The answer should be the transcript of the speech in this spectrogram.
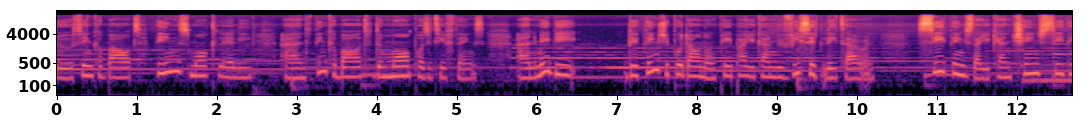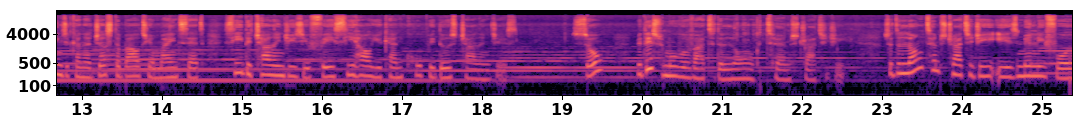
to think about things more clearly and think about the more positive things. And maybe the things you put down on paper, you can revisit later on. See things that you can change, see things you can adjust about your mindset, see the challenges you face, see how you can cope with those challenges. So, with this, we move over to the long term strategy. So, the long term strategy is mainly for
